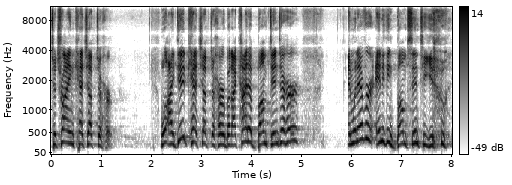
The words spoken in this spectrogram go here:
to try and catch up to her. Well, I did catch up to her, but I kind of bumped into her. And whenever anything bumps into you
